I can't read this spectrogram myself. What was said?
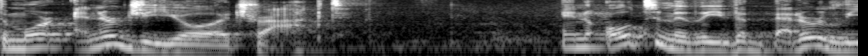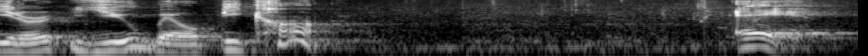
the more energy you'll attract and ultimately the better leader you will become. A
